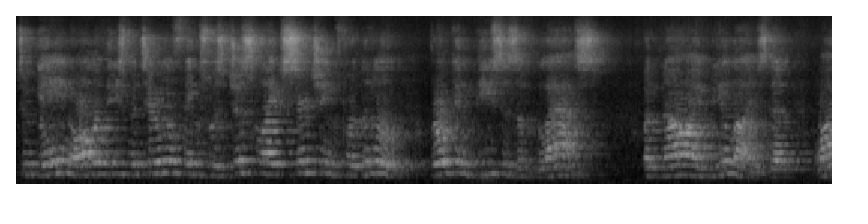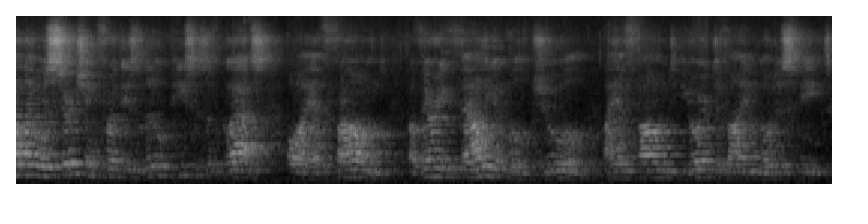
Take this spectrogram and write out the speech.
to gain all of these material things was just like searching for little broken pieces of glass. But now I realize that while I was searching for these little pieces of glass, oh, I have found a very valuable jewel. I have found your divine lotus feet.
